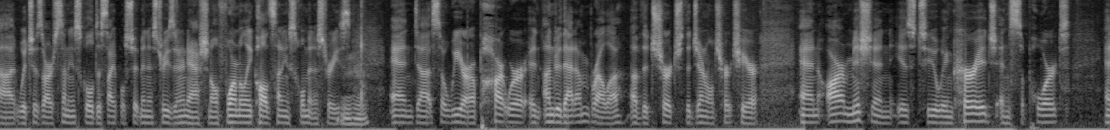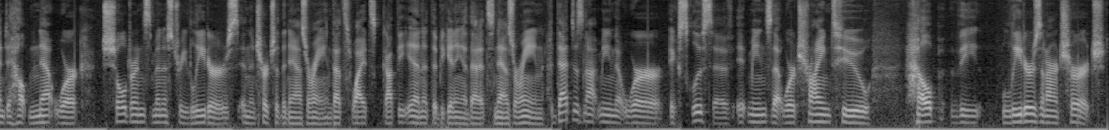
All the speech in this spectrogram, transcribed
uh, which is our Sunday School Discipleship Ministries International, formerly called Sunday School Ministries. And uh, so we are a part, we're in, under that umbrella of the church, the general church here. And our mission is to encourage and support and to help network children's ministry leaders in the Church of the Nazarene. That's why it's got the N at the beginning of that. It's Nazarene. That does not mean that we're exclusive, it means that we're trying to help the leaders in our church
